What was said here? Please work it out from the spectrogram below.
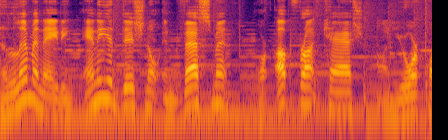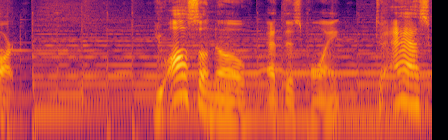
eliminating any additional investment or upfront cash on your part. You also know at this point to ask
